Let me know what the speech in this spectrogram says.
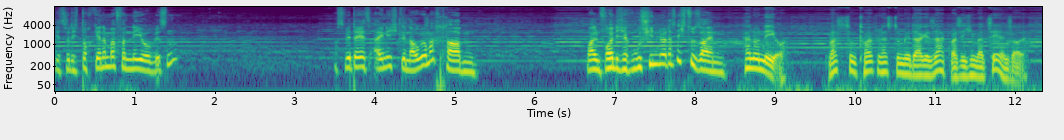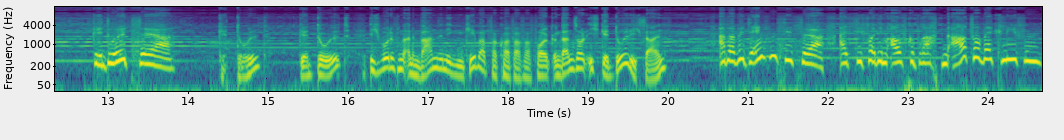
Jetzt würde ich doch gerne mal von Neo wissen. Was wird er jetzt eigentlich genau gemacht haben? Weil ein freundlicher Gruß schien mir das nicht zu sein. Hallo Neo. Was zum Teufel hast du mir da gesagt, was ich ihm erzählen soll? Geduld, Sir. Geduld? Geduld? Ich wurde von einem wahnsinnigen Kebabverkäufer verfolgt und dann soll ich geduldig sein? Aber bedenken Sie, Sir, als Sie vor dem aufgebrachten Arthur wegliefen,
